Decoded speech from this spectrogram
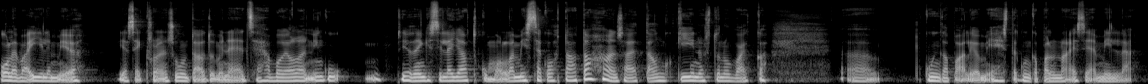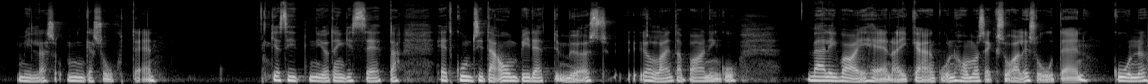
oleva ilmiö ja seksuaalinen suuntautuminen, että sehän voi olla niinku jotenkin sillä jatkumolla missä kohtaa tahansa, että onko kiinnostunut vaikka kuinka paljon miehistä, kuinka paljon naisia, millä, millä, minkä suhteen. Ja sitten jotenkin se, että, että kun sitä on pidetty myös jollain tapaa niin kuin välivaiheena ikään kuin homoseksuaalisuuteen, kun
